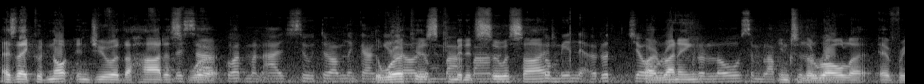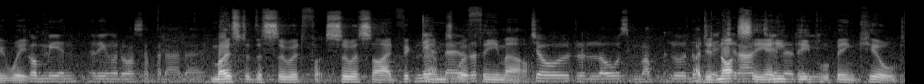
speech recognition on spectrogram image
as they could not endure the hardest work. The workers committed suicide by running into the roller every week. Most of the suicide victims were female. I did not see any people being killed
